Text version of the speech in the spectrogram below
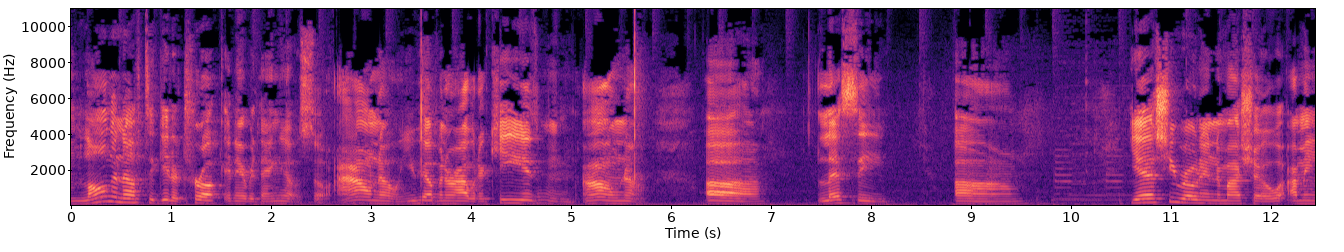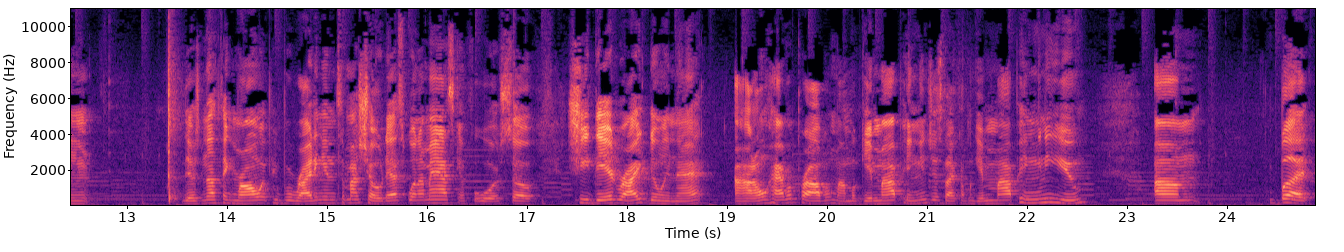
long enough to get a truck and everything else. So I don't know. You helping her out with her kids? Hmm, I don't know. Uh, let's see. Um, yeah, she wrote into my show. I mean, there's nothing wrong with people writing into my show. That's what I'm asking for. So she did right doing that. I don't have a problem. I'm gonna give my opinion just like I'm giving my opinion to you. Um, but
